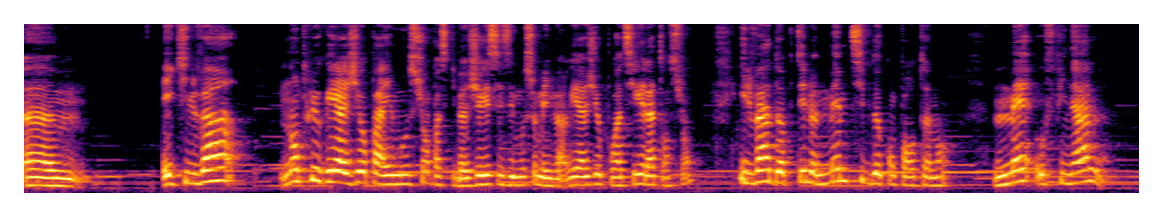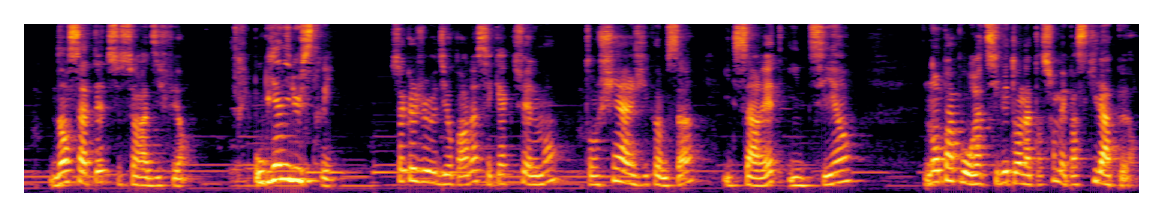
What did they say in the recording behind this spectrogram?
euh, et qu'il va non plus réagir par émotion parce qu'il va gérer ses émotions, mais il va réagir pour attirer l'attention, il va adopter le même type de comportement, mais au final, dans sa tête, ce sera différent. Ou bien illustrer. Ce que je veux dire par là, c'est qu'actuellement, ton chien agit comme ça, il s'arrête, il tire, non pas pour attirer ton attention, mais parce qu'il a peur.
